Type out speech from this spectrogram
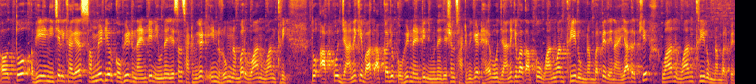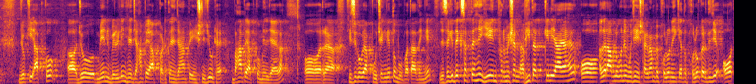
तो अभी नीचे लिखा गया है submit your COVID nineteen immunization certificate in room number one one three तो आपको जाने के बाद आपका जो कोविड नाइन्टीन इम्यूनाइजेशन सर्टिफिकेट है, वो जाने के बाद आपको one one three room number पे देना है। याद रखिए one one three room number पे, जो कि आपको जो मेन बिल्डिंग है जहाँ पे आप पढ़ते हैं, जहाँ पे इंस्टीट्यूट है, वहाँ पे आपको मिल जाएगा। और किसी को भी आप पूछेंगे तो वो बता देंगे। जैसे कि देख सकते हैं, ये इन्फॉर्मेशन अभी तक के लिए आया है और अगर आप लोगों ने मुझे इंस्टाग्राम पर फॉलो नहीं किया तो फॉलो कर दीजिए। और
